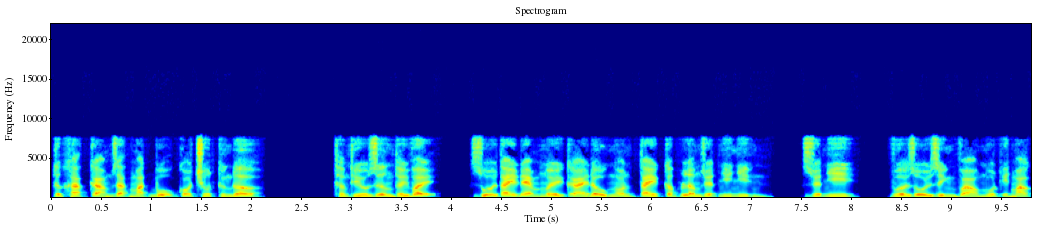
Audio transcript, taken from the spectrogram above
tức khắc cảm giác mặt bộ có chút cứng đờ. Thẩm thiếu dương thấy vậy, duỗi tay đem mấy cái đầu ngón tay cấp Lâm Duyệt Nhi nhìn, Duyệt Nhi, vừa rồi dính vào một ít mặc,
